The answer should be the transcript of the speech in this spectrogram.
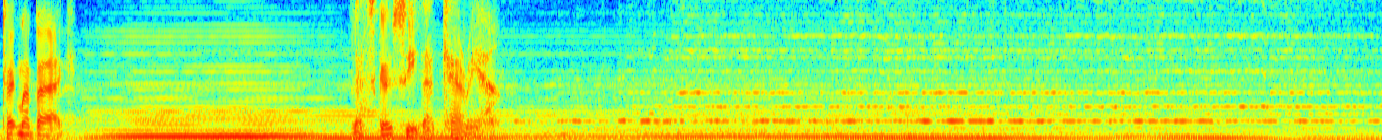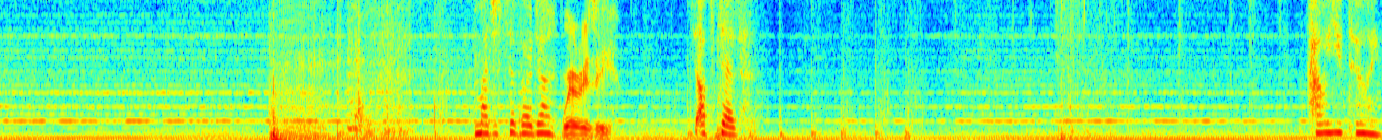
Take my bag. Let's go see that carrier. Magister Vaudin, Where is he? upstairs. How are you doing?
